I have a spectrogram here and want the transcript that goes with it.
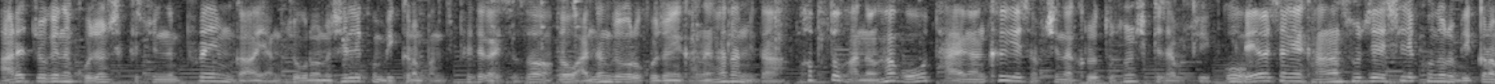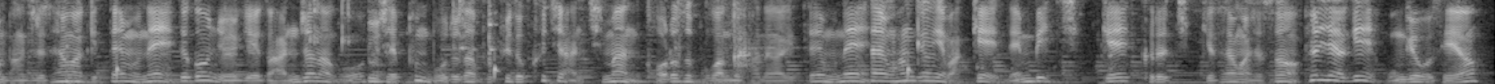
아래쪽에는 고정시킬 수 있는 프레임과 양쪽으로는 실리콘 미끄럼 방지 패드가 있어서 더욱 안정적으로 고정이 가능하답니다. 컵도 가능하고 다양한 크기의 접시나 그릇도 손쉽게 잡을 수 있고 내열성에 강한 소재의 실리콘으로 미끄럼 방지를 사용하기 때문에 뜨거운 열기에도 안전하고 두 제품 모두 다 부피도 크지 않지만 걸어서 보관도 가능하기 때문에 사용 환경에 맞게 냄비 집게, 그릇 집게 사용하셔서 편리하게 옮겨보세요.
